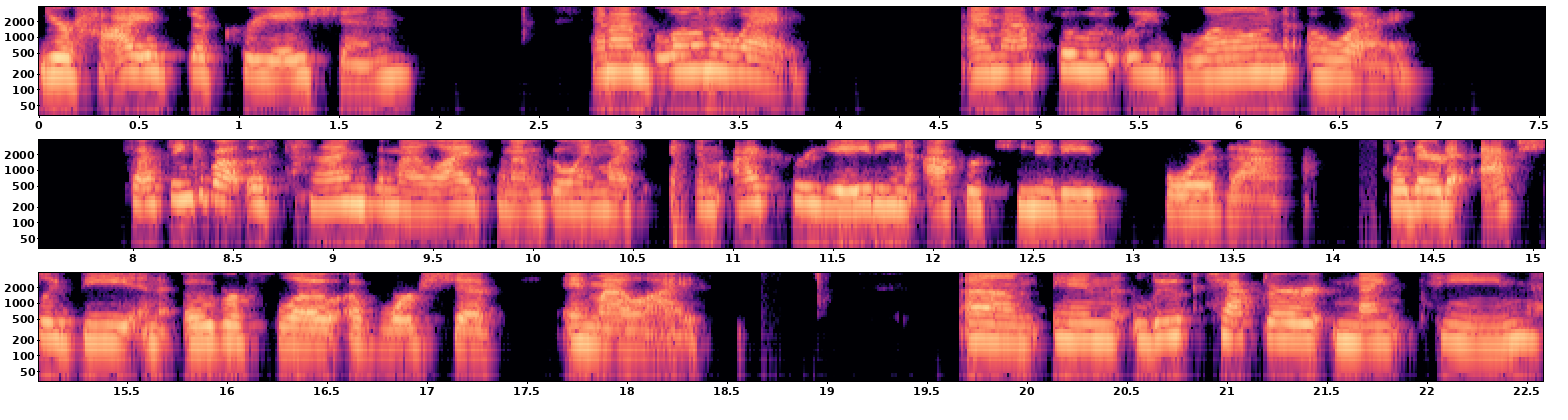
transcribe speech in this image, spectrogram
your highest of creation, and I'm blown away. I'm absolutely blown away. So I think about those times in my life and I'm going like, am I creating opportunity for that? For there to actually be an overflow of worship in my life. Um, in Luke chapter 19,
